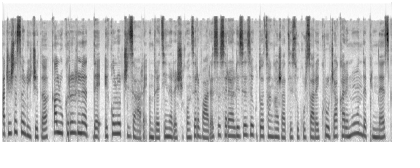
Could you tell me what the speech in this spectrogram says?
Aceștia solicită ca lucrările de ecologizare, întreținere și conservare să se realizeze cu toți angajații sucursarei Crucea care nu îndeplinesc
